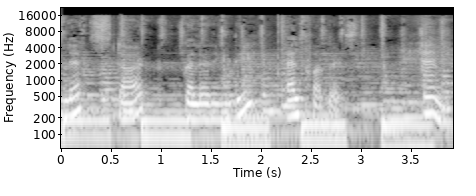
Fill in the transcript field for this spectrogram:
Let's start coloring the alphabets. M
